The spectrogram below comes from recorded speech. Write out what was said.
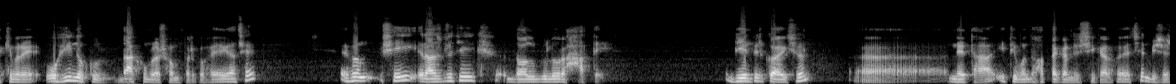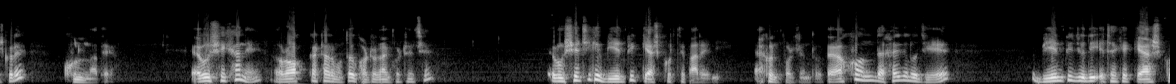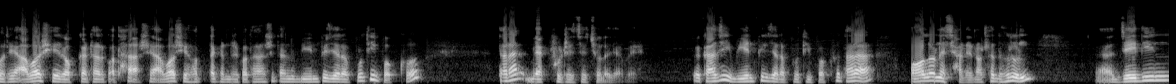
একেবারে অহিনকুল দাকুমরা সম্পর্ক হয়ে গেছে এবং সেই রাজনৈতিক দলগুলোর হাতে বিএনপির কয়েকজন নেতা ইতিমধ্যে হত্যাকাণ্ডের শিকার হয়েছেন, বিশেষ করে খুলনাতে। এবং সেখানে রক কাটার মতো ঘটনা ঘটেছে এবং সেটিকে বিএনপি ক্যাশ করতে পারেনি এখন পর্যন্ত। তো এখন দেখা গেল যে বিএনপি যদি এটাকে ক্যাশ করে, আবার সেই রক কাটার কথা আসে, আবার সেই হত্যাকাণ্ডের কথা আসে, তাহলে বিএনপি যারা প্রতিপক্ষ, তারা ব্যাকফুটেজে চলে যাবে। তো কাজেই বিএনপির যারা প্রতিপক্ষ, তারা অলনে ছাড়েন। অর্থাৎ ধরুন যেই দিন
